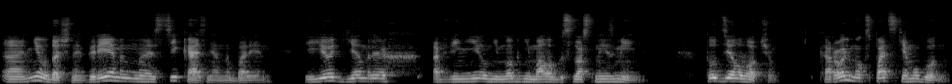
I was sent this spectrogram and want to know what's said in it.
э, неудачная беременность и казнь Анны Болейн. Ее Генрих обвинил ни много ни мало в государственной измене. Тут дело в чем. Король мог спать с кем угодно.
